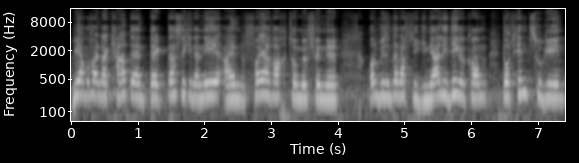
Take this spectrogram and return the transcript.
Wir haben auf einer Karte entdeckt, dass sich in der Nähe ein Feuerwachturm befindet und wir sind dann auf die geniale Idee gekommen, dorthin zu gehen,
